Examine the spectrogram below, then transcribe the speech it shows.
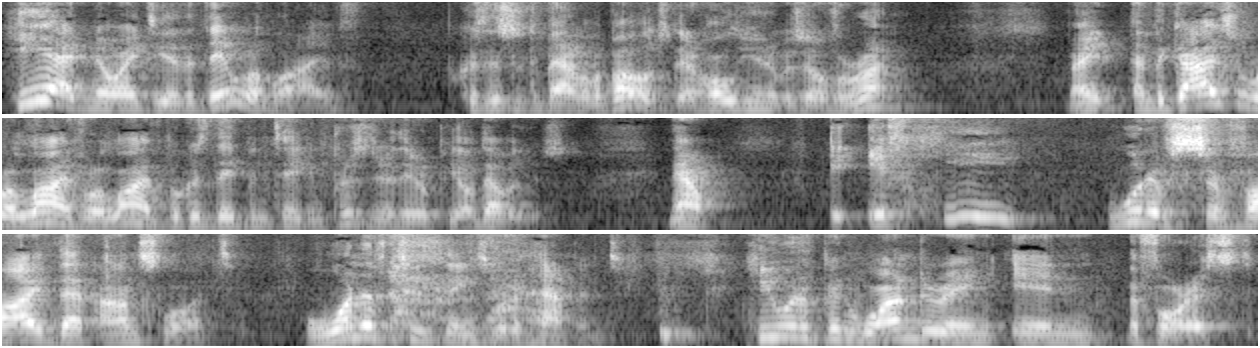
He had no idea that they were alive because this was the Battle of the Bulge. Their whole unit was overrun. Right? And the guys who were alive were alive because they'd been taken prisoner. They were POWs. Now, if he would have survived that onslaught, one of two things would have happened. He would have been wandering in the forest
